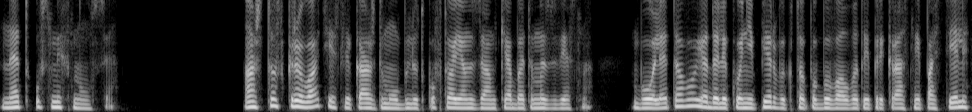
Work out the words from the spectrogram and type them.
Нет усмехнулся. А что скрывать, если каждому ублюдку в твоем замке об этом известно? Более того, я далеко не первый, кто побывал в этой прекрасной постели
